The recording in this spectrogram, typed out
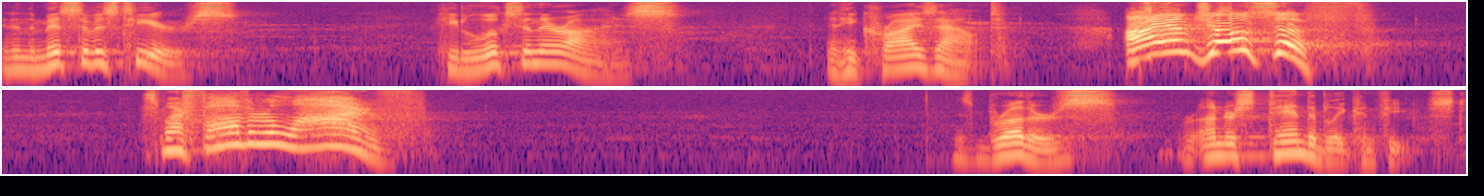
And in the midst of his tears, he looks in their eyes and he cries out, I am Joseph! Is my father alive? His brothers were understandably confused,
